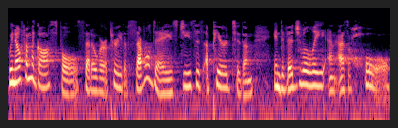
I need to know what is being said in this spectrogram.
We know from the Gospels that over a period of several days, Jesus appeared to them individually and as a whole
